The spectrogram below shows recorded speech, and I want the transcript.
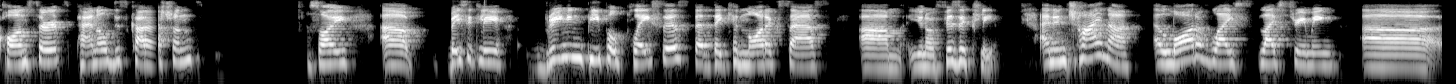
concerts, panel discussions. So uh, basically, bringing people places that they cannot access um, you know, physically. And in China, a lot of live, live streaming uh,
